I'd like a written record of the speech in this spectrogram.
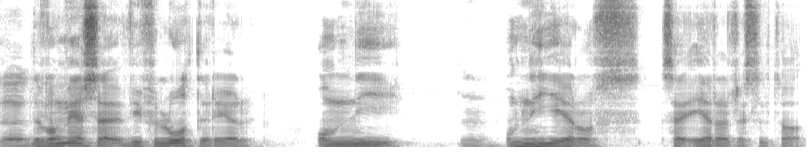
Det- det var mer så här, vi förlåter er om ni, Mm. om ni ger oss så här, era resultat.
